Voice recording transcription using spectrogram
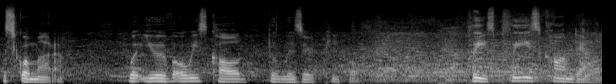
the Squamata, what you have always called the lizard people. Please, please calm down.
